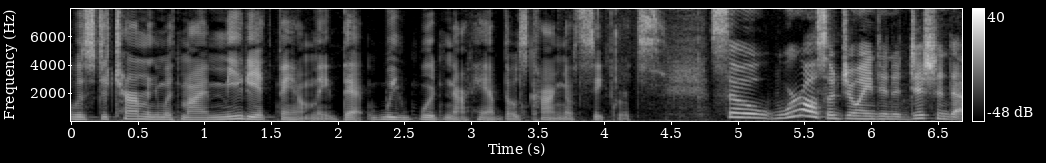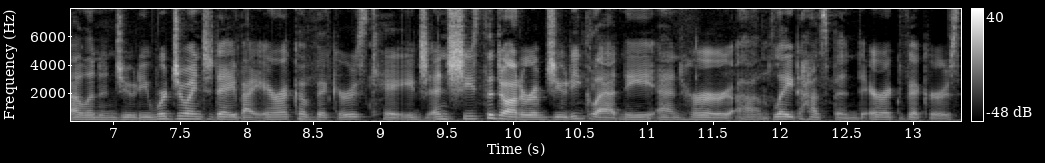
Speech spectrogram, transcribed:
was determined with my immediate family that we would not have those kind of secrets. So, we're also joined, in addition to Ellen and Judy, we're joined today by Erica Vickers Cage, and she's the daughter of Judy Gladney and her uh, late husband, Eric Vickers.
